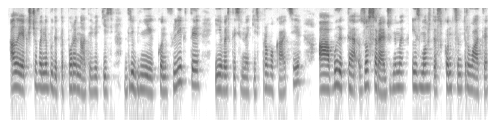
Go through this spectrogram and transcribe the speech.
Але якщо ви не будете поринати в якісь дрібні конфлікти і вестися на якісь провокації, а будете зосередженими і зможете сконцентрувати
